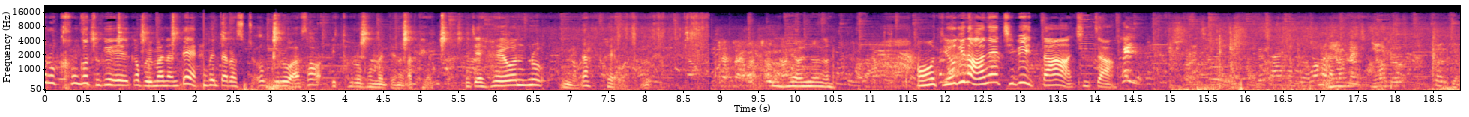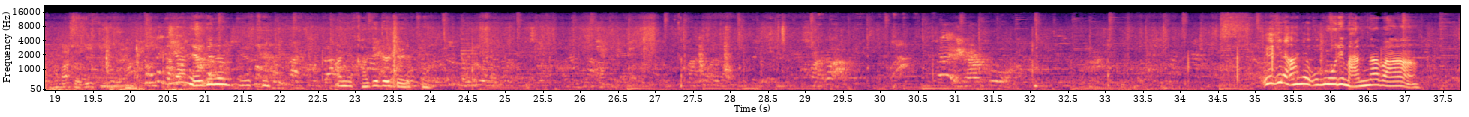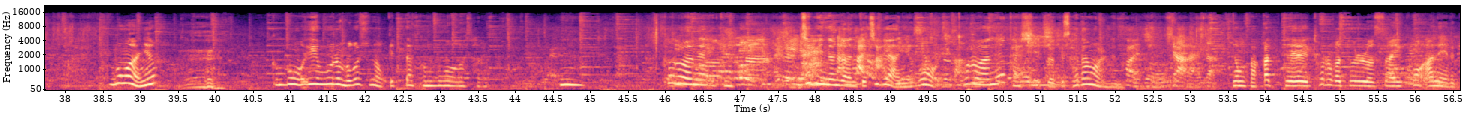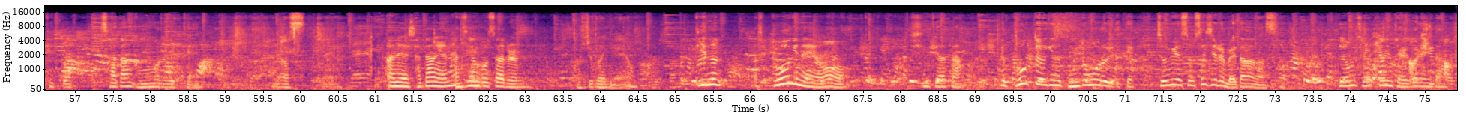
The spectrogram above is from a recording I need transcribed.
토르 큰거 두 개가 볼만한데 공변 따라서 쭉 들어와서 이 토르 보면 되는 것 같아요. 이제 회원루입니다. 회원루. 음, 회원루는 어 여기는 안에 집이 있다 진짜. 음, 여기는 이렇게 안에 가게들도 이렇게. 여기는 안에 우물이 많나봐. 금붕어 아니야? 금붕어, 이 물을 먹을 수는 없겠다. 금붕어가 살아. 음. 토로 안에 이렇게 집이 있는 줄 알았는데 집이 아니고 이 토로 안에 다시 또 이렇게 사당을 했네. 지금 바깥에 토로가 둘러싸있고 안에 이렇게 또 사당 건물을 이렇게 넣었어요. 안에 사당에는 관세음보살을 모시고 있네요. 뒤는 부엌이네요. 신기하다. 그 부엌도 여기는 공동으로 이렇게 저 위에 소세지를 매달아 놨어. 너무 잘 그림 잘 그린다.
